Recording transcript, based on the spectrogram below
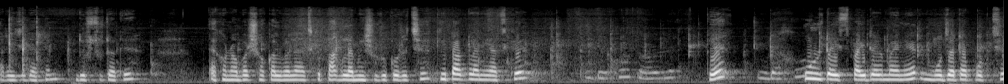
আর এই যে দেখেন দুষ্টুটাকে। এখন আবার সকালবেলা আজকে পাগলামি শুরু করেছে। কি পাগলামি আজকে? কে? উল্টা স্পাইডারম্যানের মোজাটা পড়ছে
